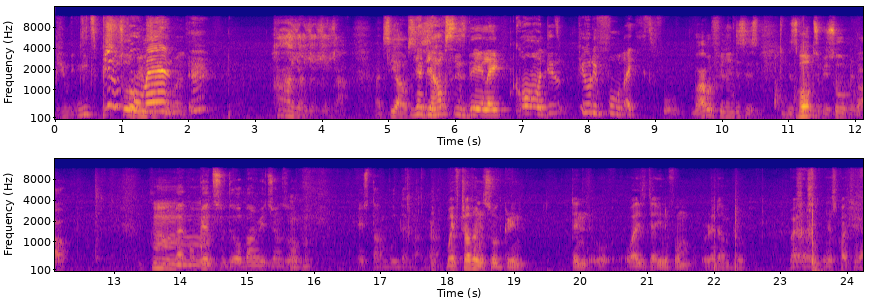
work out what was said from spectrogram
beautiful. It's So beautiful, man. Ah, yeah, yeah, yeah, yeah. And see how. Yeah, the house is there. Like, God, it's beautiful. Like, it's so. But I have a feeling this is it's But- going to be so rural, Hmm. like compared to the urban regions of Mm-hmm. Istanbul, them and. But if Trabzon is so green, then why is their uniform red and blue? Well, let's continue.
